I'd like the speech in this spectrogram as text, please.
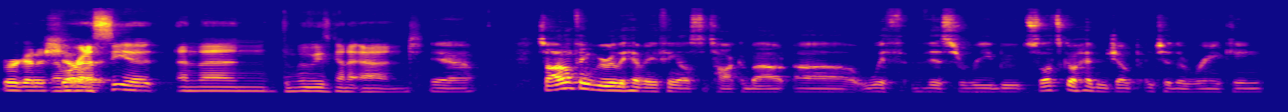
we're gonna show. and we're gonna it. see it, and then the movie's gonna end. Yeah. So I don't think we really have anything else to talk about uh, with this reboot. So let's go ahead and jump into the ranking.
